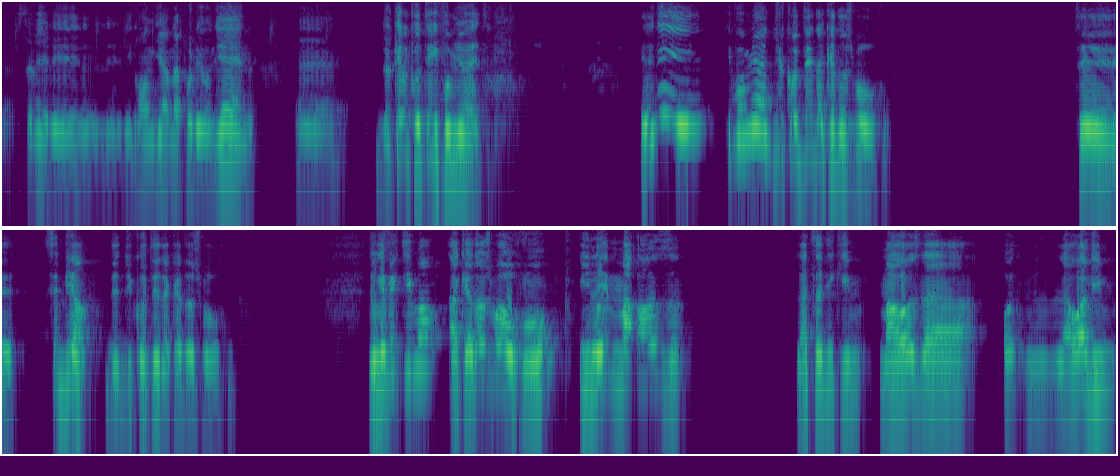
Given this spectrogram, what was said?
euh, vous savez, les, grandes guerres napoléoniennes, euh, de quel côté il faut mieux être? Il dit, il vaut mieux être du côté d'Akadosh Baruch C'est bien d'être du côté d'Akadosh Baruch donc effectivement, Akadosh Baoru, il est Maoz la tzadikim, Maoz la, la Oavim.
